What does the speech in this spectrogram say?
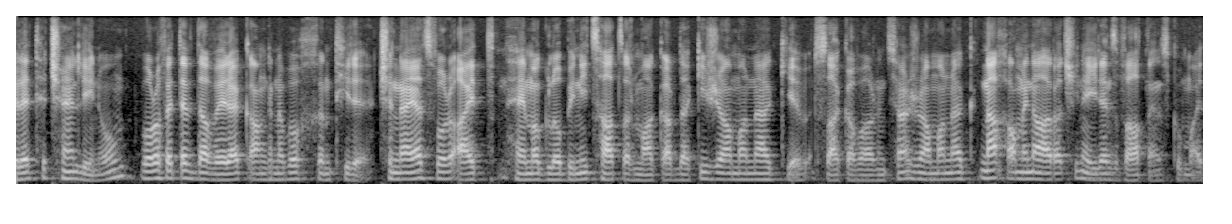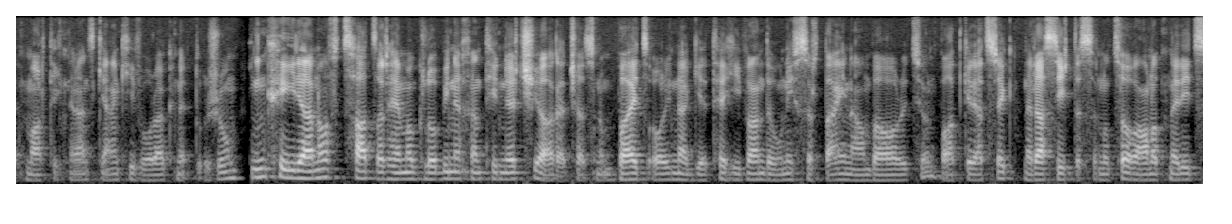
գրեթե չեն լինում, որովհետև դա վերականգնվող խնդիր է։ Չնայած որ այդ հեմոգլոբինի ցածր մակարդակի ժամանակ եւ սակավարության ժամանակ նախ ամենաառաջինը իրենց վատ են զգում այդ մարդիկ, նրանց կյանքի որակն է դժում։ Ինքը իրանով ցածր հեմոգլոբինը խնդիրներ չի առաջացնում, բայց օրինակ եթե հիվանդը ունի սրտային անբավարարություն, պատկերացրեք նրա սիրտը սնուցող անոթներից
